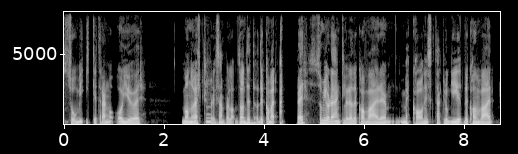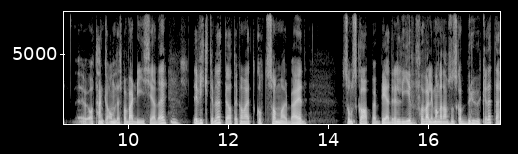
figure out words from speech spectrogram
som vi ikke trenger å gjøre manuelt, for Mm. eksempel. Det, det kan være apper som gjør det enklere, det kan være mekanisk teknologi, det kan være eh, å tenke annerledes på verdikjeder. Mm. Det er viktig med dette at det kan være et godt samarbeid som skaper bedre liv for veldig mange av dem som skal bruke dette.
